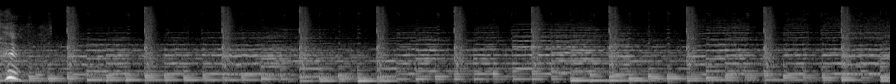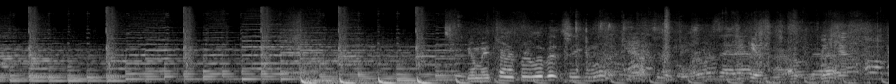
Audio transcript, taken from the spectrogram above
You want me to turn it for a little bit so you can look? Thank you.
